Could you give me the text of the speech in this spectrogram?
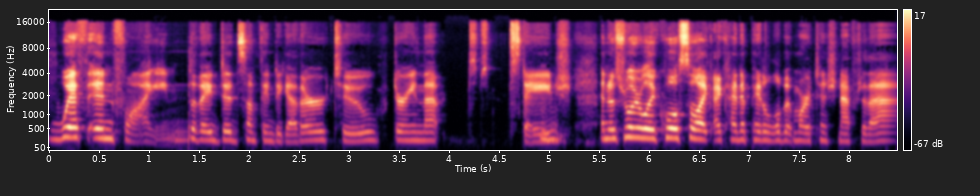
with N.Flying, so they did something together too during that s- stage, and it was really really cool. So like I kind of paid a little bit more attention after that,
